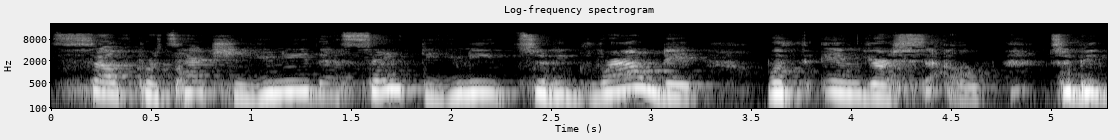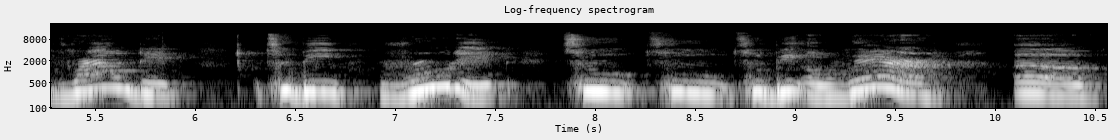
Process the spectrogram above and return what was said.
self protection. You need that safety. You need to be grounded within yourself, to be grounded, to be rooted, to to to be aware of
